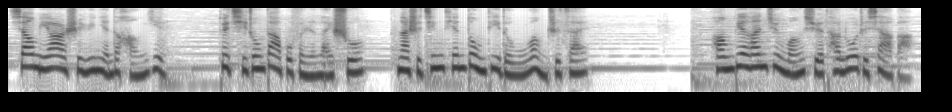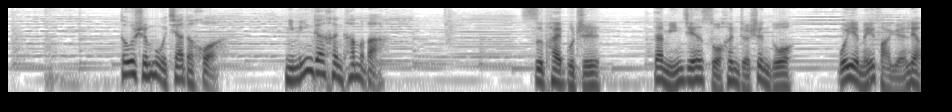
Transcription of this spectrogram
消弭二十余年的行业，对其中大部分人来说，那是惊天动地的无妄之灾。旁边安郡王学他撸着下巴，都是穆家的祸，你们应该恨他们吧？四派不知，但民间所恨者甚多，我也没法原谅。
